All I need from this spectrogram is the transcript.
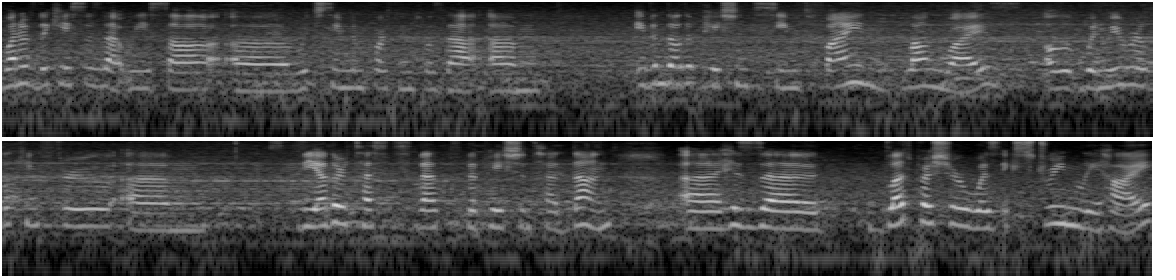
One of the cases that we saw uh, which seemed important was that um, even though the patient seemed fine lung-wise, when we were looking through um, the other tests that the patient had done, uh, his uh, blood pressure was extremely high.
